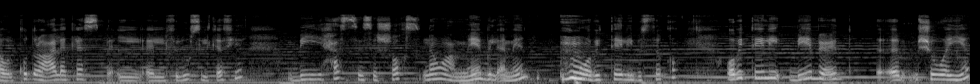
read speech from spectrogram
أو القدرة على كسب ال- الفلوس الكافية بيحسس الشخص نوعا ما بالأمان وبالتالي بالثقة وبالتالي بيبعد آه، شوية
